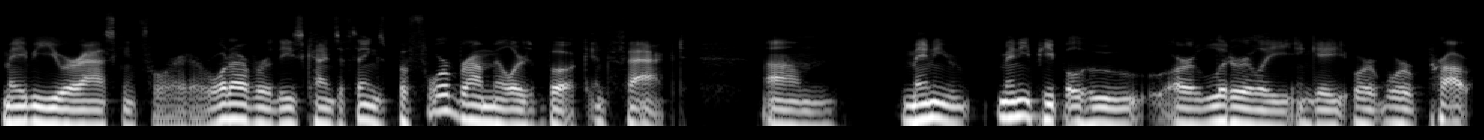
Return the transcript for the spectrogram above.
maybe you were asking for it or whatever, these kinds of things. Before Brownmiller's book, in fact, um, many many people who are literally engaged or were pro-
